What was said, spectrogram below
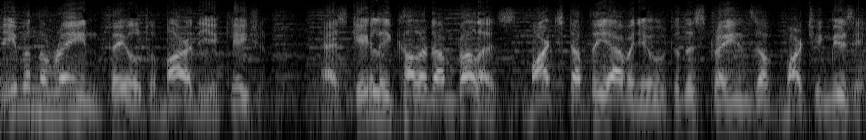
Even the rain failed to mar the occasion as gaily colored umbrellas marched up the avenue to the strains of marching music.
